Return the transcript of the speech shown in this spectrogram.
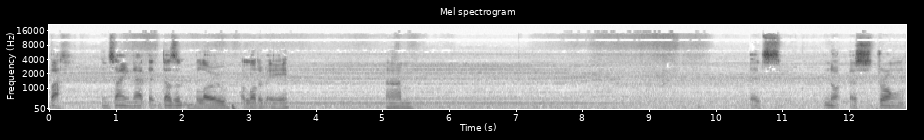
but in saying that, it doesn't blow a lot of air. Um, it's not a strong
